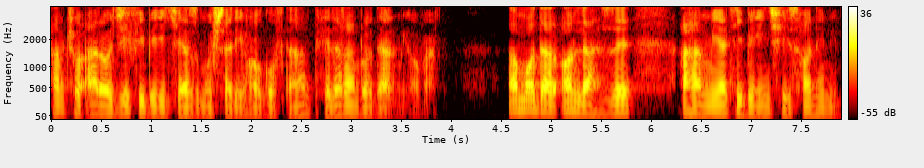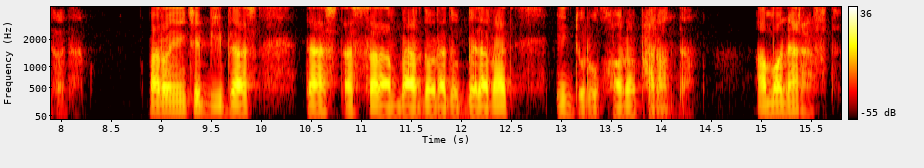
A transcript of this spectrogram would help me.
همچو عراجیفی به یکی از مشتری ها گفتم پدرم را در می آورد. اما در آن لحظه اهمیتی به این چیزها نمی‌دادم برای اینکه بیبرس دست از سرم بردارد و برود این ها را پراندم. اما نرفت.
